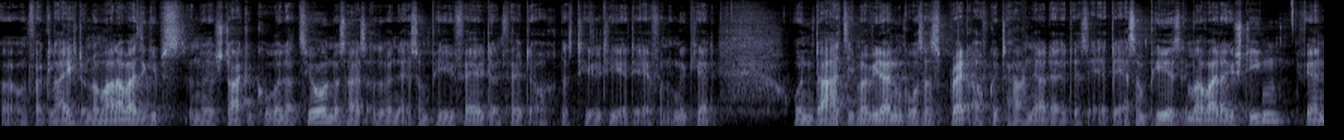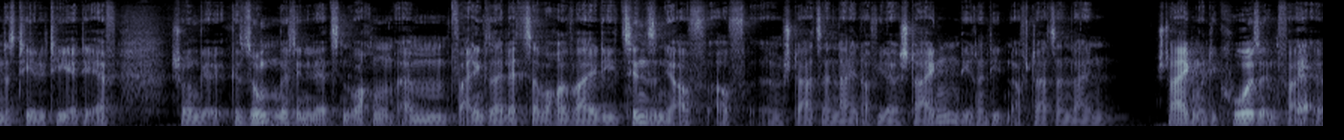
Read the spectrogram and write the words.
äh, und vergleicht. Und normalerweise gibt es eine starke Korrelation. Das heißt also, wenn der S&P fällt, dann fällt auch das TLT-ETF und umgekehrt. Und da hat sich mal wieder ein großer Spread aufgetan. Ja, der, das, der S&P ist immer weiter gestiegen, während das TLT-ETF schon ge gesunken ist in den letzten Wochen. Ähm, vor allen Dingen seit letzter Woche, weil die Zinsen ja auf, auf ähm, Staatsanleihen auch wieder steigen, die Renditen auf Staatsanleihen steigen und die Kurse ja. äh,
